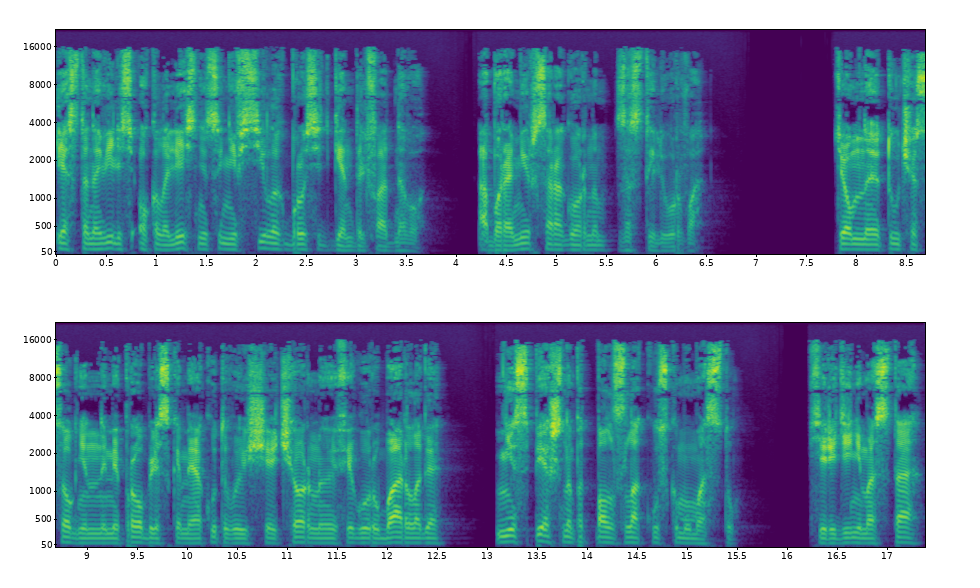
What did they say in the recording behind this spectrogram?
и остановились около лестницы, не в силах бросить Гендальфа одного. А Барамир с Арагорном застыли у рва. Темная туча с огненными проблесками, окутывающая черную фигуру Барлога, неспешно подползла к узкому мосту. В середине моста,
